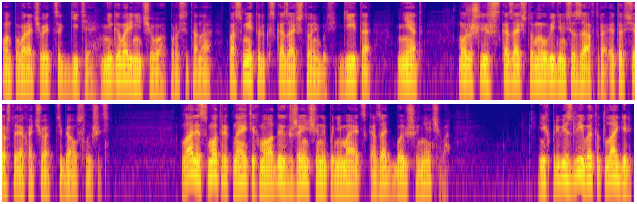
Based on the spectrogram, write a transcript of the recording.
Он поворачивается к Гите. «Не говори ничего», — просит она. «Посмей только сказать что-нибудь». «Гита». «Нет. Можешь лишь сказать, что мы увидимся завтра. Это все, что я хочу от тебя услышать». Лали смотрит на этих молодых женщин и понимает, сказать больше нечего. Их привезли в этот лагерь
